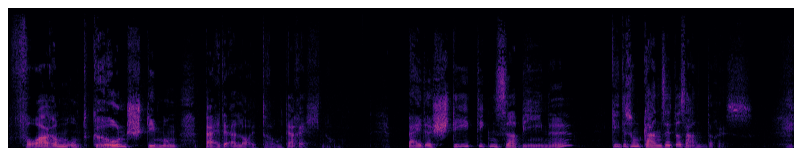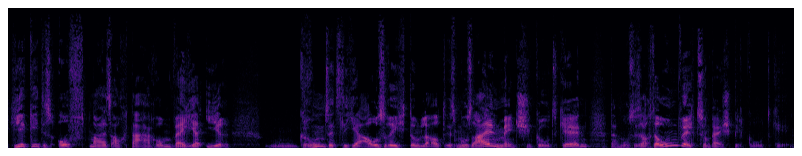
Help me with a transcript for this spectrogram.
Form und Grundstimmung bei der Erläuterung der Rechnung. Bei der stetigen Sabine geht es um ganz etwas anderes. Hier geht es oftmals auch darum, weil ja ihr grundsätzliche Ausrichtung lautet, es muss allen Menschen gut gehen, dann muss es auch der Umwelt zum Beispiel gut gehen.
